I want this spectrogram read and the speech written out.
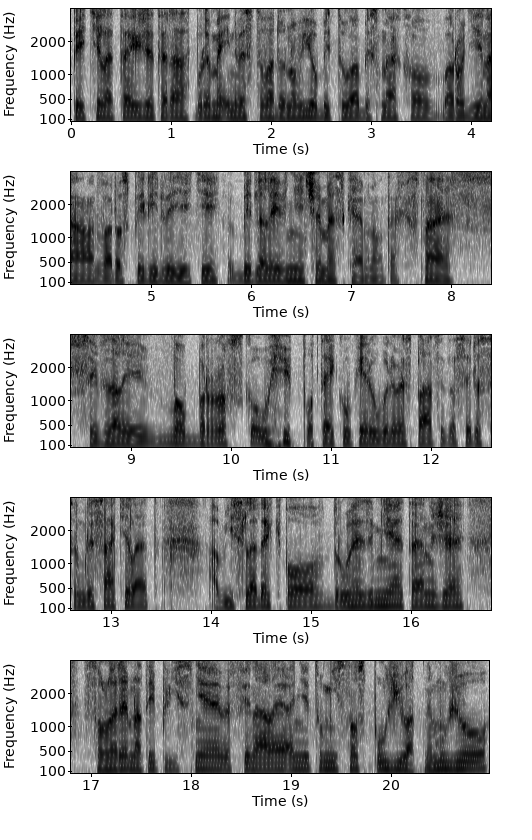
pěti letech, že teda budeme investovat do nového bytu, aby jsme jako rodina, dva dospělí, dvě děti bydleli v něčem hezkém. No. Tak jsme si vzali obrovskou hypotéku, kterou budeme splácet asi do 70 let a výsledek po druhé zimě je ten, že s ohledem na ty plísně ve finále ani tu místnost používat nemůžu,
